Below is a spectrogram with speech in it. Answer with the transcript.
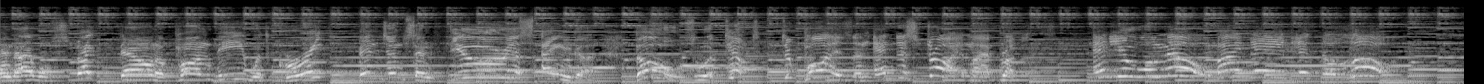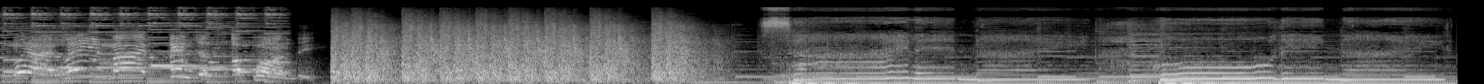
and I will strike down upon thee with great vengeance and furious anger those who attempt to poison and destroy my brothers. And you will know my name is the Lord when I lay my vengeance upon thee.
